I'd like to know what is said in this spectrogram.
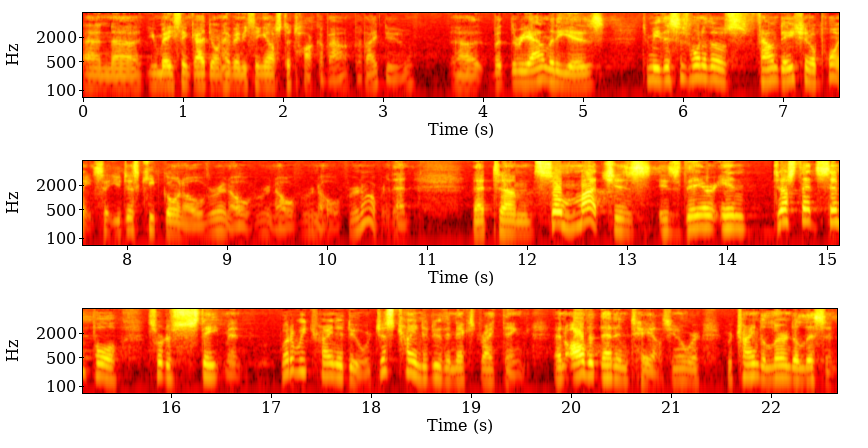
and uh, you may think I don't have anything else to talk about, but I do. Uh, but the reality is, to me, this is one of those foundational points that you just keep going over and over and over and over and over. That, that um, so much is, is there in just that simple sort of statement. What are we trying to do? We're just trying to do the next right thing and all that that entails. You know, we're, we're trying to learn to listen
